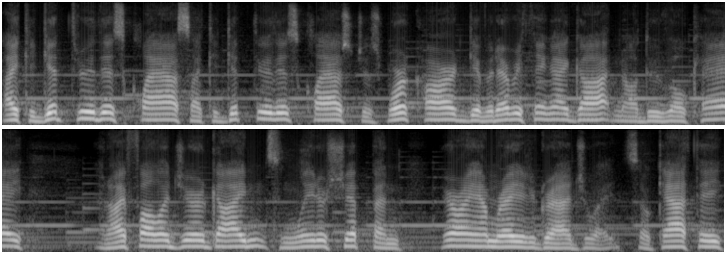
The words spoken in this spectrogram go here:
I could get through this class, I could get through this class, just work hard, give it everything I got, and I'll do okay. And I followed your guidance and leadership, and here I am ready to graduate. So Kathy,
